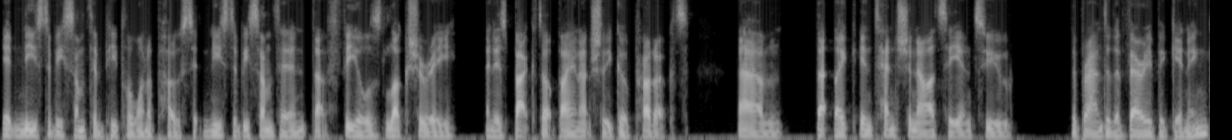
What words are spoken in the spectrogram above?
it needs to be something people want to post. It needs to be something that feels luxury and is backed up by an actually good product. Um, that like intentionality into the brand at the very beginning.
